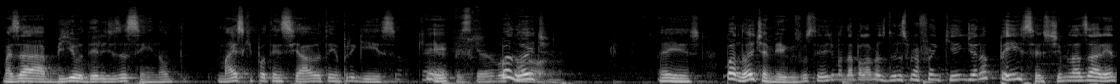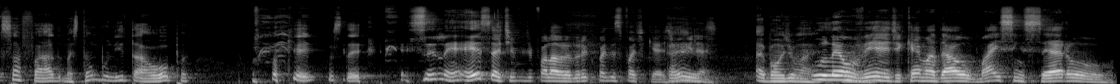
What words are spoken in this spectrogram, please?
Mas a bio dele diz assim: não, mais que potencial, eu tenho preguiça. Ok. É, Boa noite. Nome. É isso. Boa noite, amigos. Gostaria de mandar palavras duras para a franquia Indiana Pacers, time lazarento safado, mas tão bonita a roupa. ok, gostei. Excelente. Esse é o tipo de palavra dura que faz esse podcast, é né, isso. É bom demais. O Leão é. Verde quer mandar o mais sincero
